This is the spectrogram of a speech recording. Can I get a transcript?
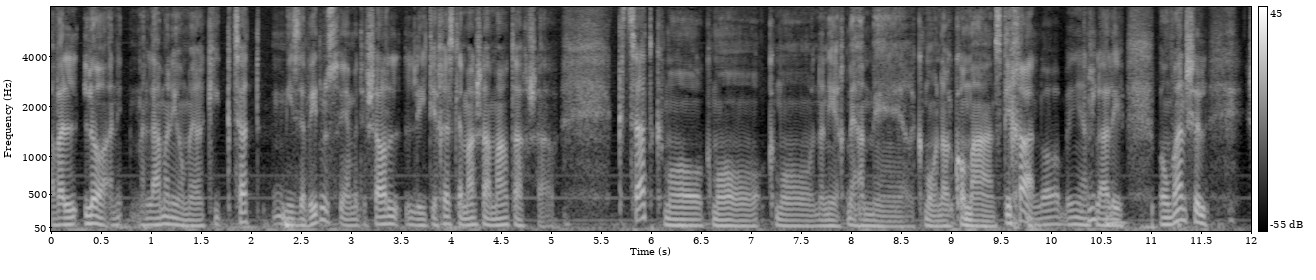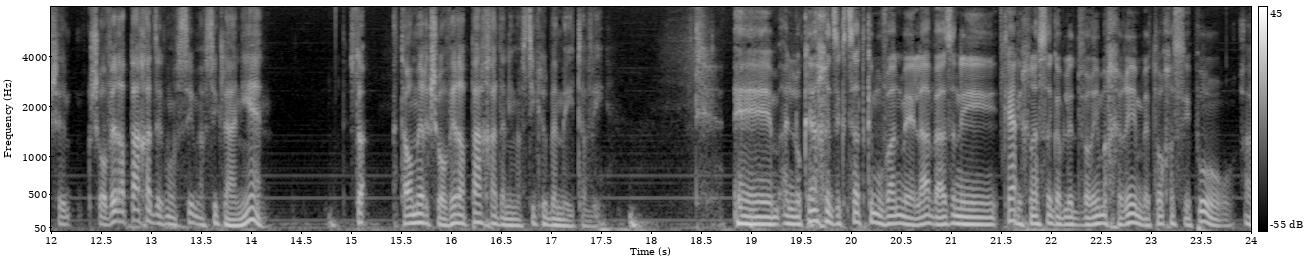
אבל לא, אני, למה אני אומר? כי קצת מזווית מסוימת אפשר להתייחס למה שאמרת עכשיו. קצת כמו, כמו, כמו נניח מהמר, כמו נרקומן, סליחה, לא בעניין של להעליב. במובן של, שעובר הפחד זה מפסיק, מפסיק לעניין. זאת אומרת, אתה אומר, כשעובר הפחד אני מפסיק להיות במיטבי. אמ, אני לוקח את זה קצת כמובן מאליו, ואז אני כן. נכנס אגב לדברים אחרים בתוך הסיפור. אמ,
